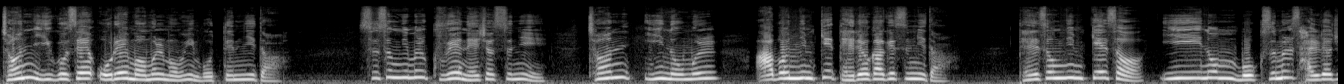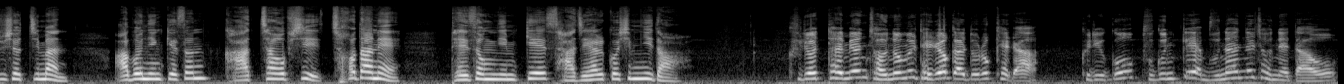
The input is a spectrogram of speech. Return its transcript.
전 이곳에 오래 머물 몸이 못 됩니다. 스승님을 구해내셨으니 전 이 놈을 아버님께 데려가겠습니다. 대성님께서 이놈 목숨을 살려주셨지만 아버님께선 가차없이 처단해 대성님께 사죄할 것입니다. 그렇다면 저놈을 데려가도록 해라 그리고 부군께 문안을 전해다오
